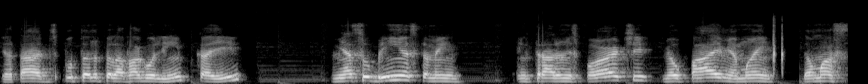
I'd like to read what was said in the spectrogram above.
já está disputando pela vaga olímpica aí. Minhas sobrinhas também entraram no esporte. Meu pai, minha mãe dão umas.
